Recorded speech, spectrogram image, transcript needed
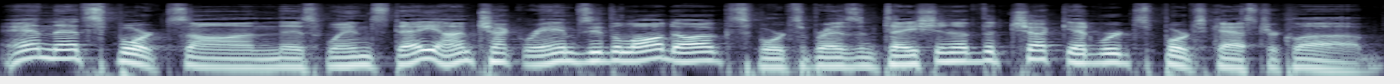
And that's sports on this Wednesday. I'm Chuck Ramsey, the Law Dog. Sports presentation of the Chuck Edwards Sportscaster Club.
